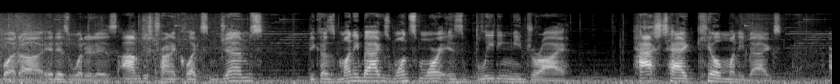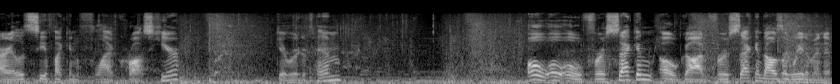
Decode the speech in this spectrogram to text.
but uh, it is what it is. I'm just trying to collect some gems because Moneybags once more is bleeding me dry. Hashtag kill Moneybags. Alright, let's see if I can fly across here. Get rid of him. Oh, oh, oh, for a second, oh god, for a second I was like, wait a minute.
